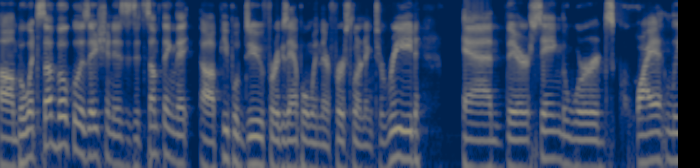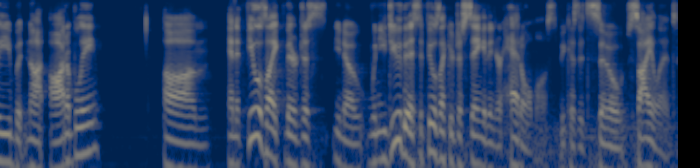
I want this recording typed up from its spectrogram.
Um, but what sub vocalization is, is it's something that uh, people do, for example, when they're first learning to read and they're saying the words quietly but not audibly. Um, and it feels like they're just, you know, when you do this, it feels like you're just saying it in your head almost because it's so silent.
